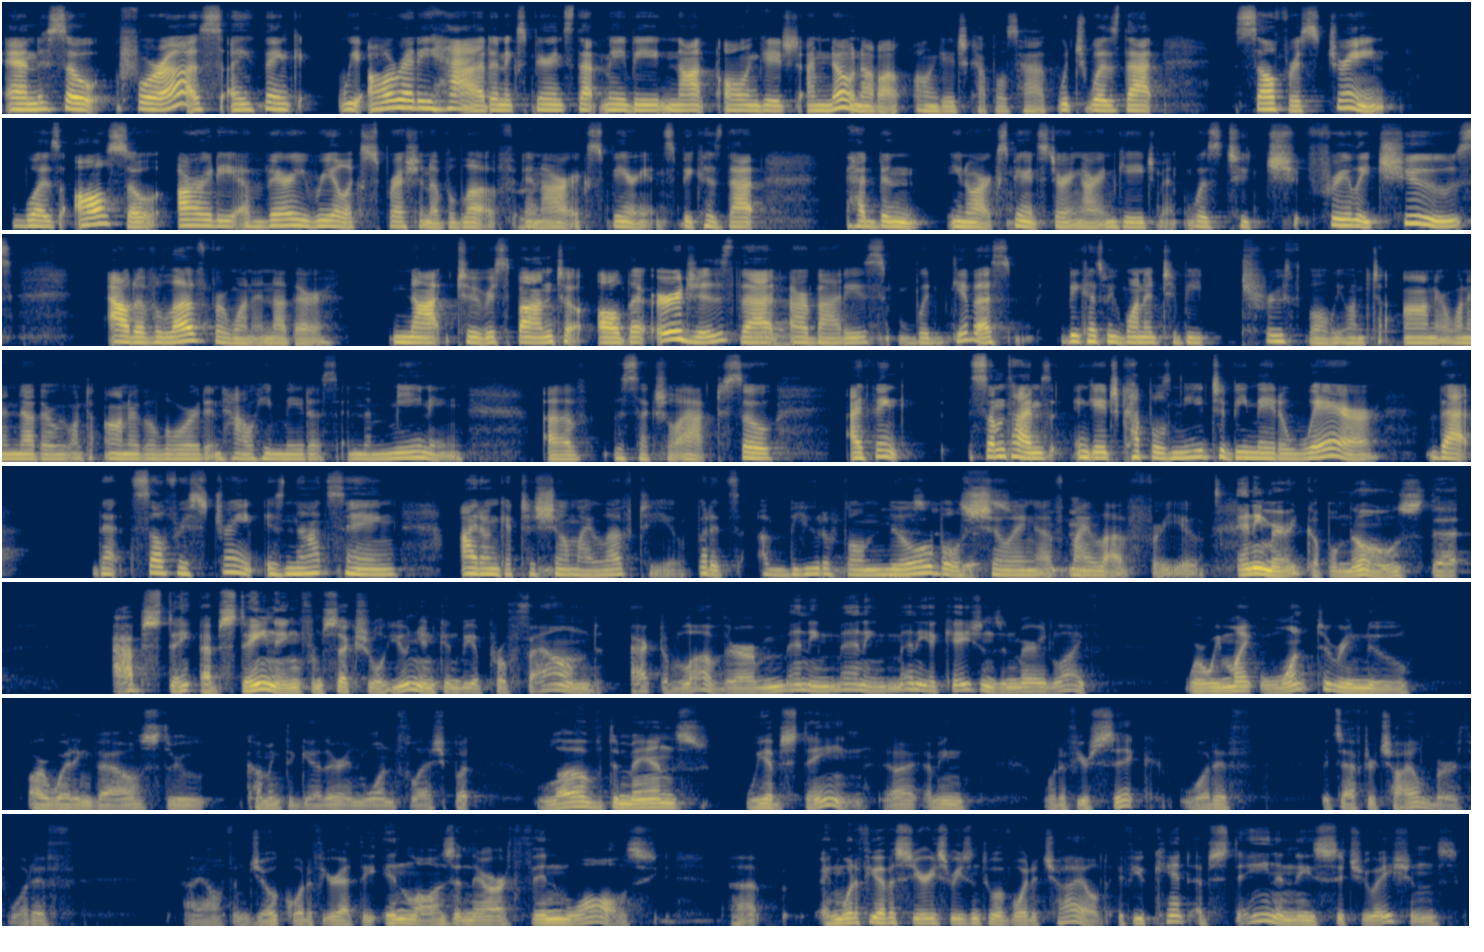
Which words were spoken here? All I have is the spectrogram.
And so for us, I think we already had an experience that maybe not all engaged, I know not all, all engaged couples have, which was that self restraint was also already a very real expression of love in our experience because that had been you know our experience during our engagement was to ch- freely choose out of love for one another not to respond to all the urges that Yeah. our bodies would give us because we wanted to be truthful we wanted to honor one another we want to honor the lord and how he made us and the meaning of the sexual act so i think sometimes engaged couples need to be made aware that that self-restraint is not saying I don't get to show my love to you, but it's a beautiful, noble yes. showing of my love for you. Any married couple knows that abstain, abstaining from sexual union can be a profound act of love. There are many, many, many occasions in married life where we might want to renew our wedding vows through coming together in one flesh, but love demands we abstain. I, I mean, what if you're sick? What if it's after childbirth? What if, I often joke, what if you're at the in laws and there are thin walls? Uh, and what if you have a serious reason to avoid a child? If you can't abstain in these situations,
